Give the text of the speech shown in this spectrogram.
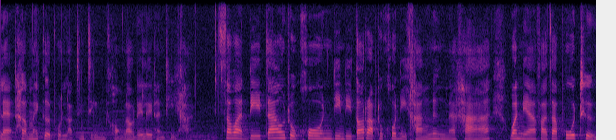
และทำให้เกิดผลลัพธ์จริง ๆ ของเราได้เลยทันทีค่ะ สวัสดีเจ้าทุกคนยินดีต้อนรับทุกคนอีกครั้งหนึ่งนะคะ วันนี้ฟ้าจะพูดถึง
